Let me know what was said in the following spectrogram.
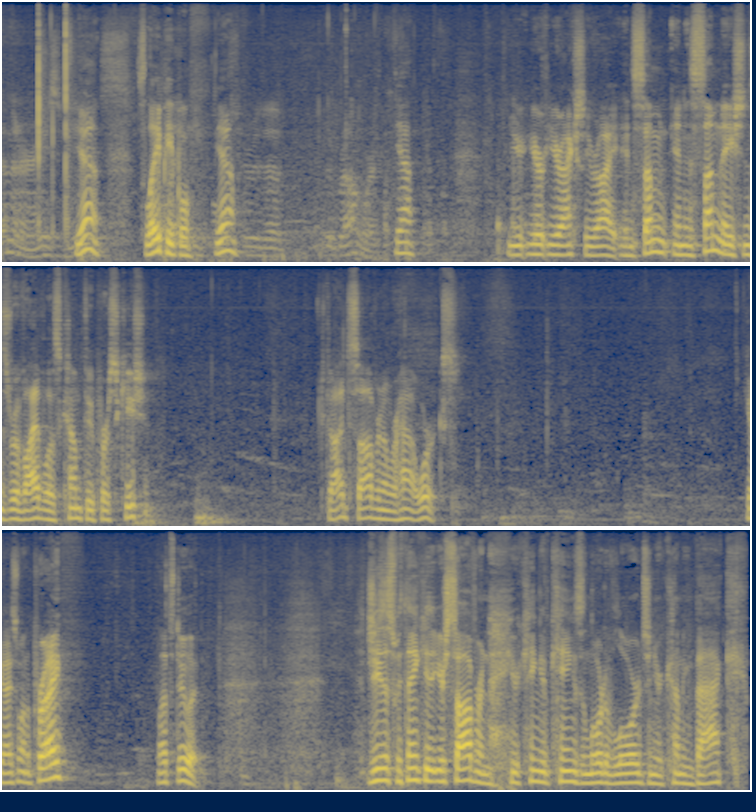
seminaries. Yeah, it's lay people. Yeah, Through the, the groundwork. yeah. You're, you're, you're actually right. In some, and in some nations, revival has come through persecution. God's sovereign over how it works. You guys want to pray? Let's do it. Jesus, we thank you that you're sovereign. You're King of kings and Lord of lords, and you're coming back.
